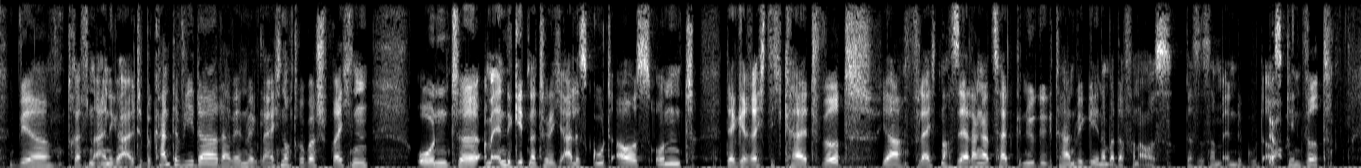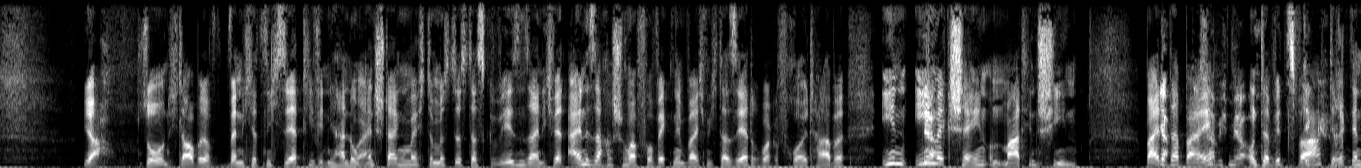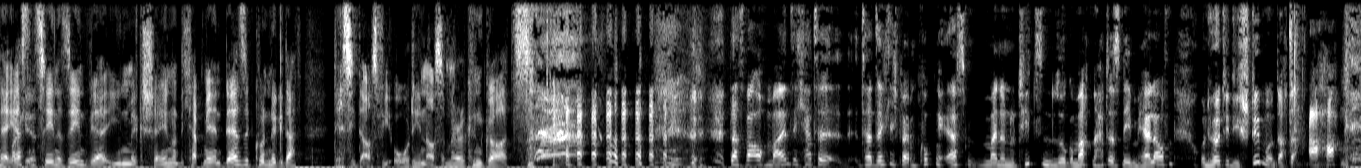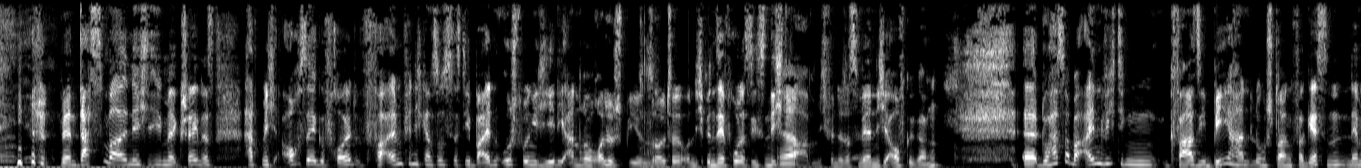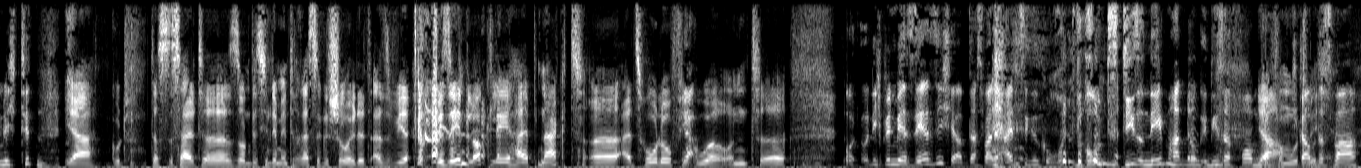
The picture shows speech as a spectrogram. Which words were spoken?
Wir treffen einige alte Bekannte wieder, da werden wir gleich noch drüber sprechen. Und äh, am Ende geht natürlich alles gut aus und der Gerechtigkeit wird ja vielleicht nach sehr langer Zeit Genüge getan. Wir gehen aber davon aus, dass es am Ende gut ja. ausgehen wird. Ja, so, und ich glaube, wenn ich jetzt nicht sehr tief in die Handlung einsteigen möchte, müsste es das gewesen sein. Ich werde eine Sache schon mal vorwegnehmen, weil ich mich da sehr drüber gefreut habe. Ian, Ian ja. McShane und Martin Sheen beide ja, dabei. und der Witz war, direkt in der ersten markiert. Szene sehen wir Ian McShane und ich habe mir in der Sekunde gedacht, der sieht aus wie Odin aus American Gods. das war auch meins. Ich hatte tatsächlich beim Gucken erst meine Notizen so gemacht und hatte es nebenher laufen und hörte die Stimme und dachte, aha, wenn das mal nicht Ian McShane ist, hat mich auch sehr gefreut. Vor allem finde ich ganz lustig, dass die beiden ursprünglich je die andere Rolle spielen sollte und ich bin sehr froh, dass sie es nicht ja. haben. Ich finde, das wäre nicht aufgegangen. Äh, du hast aber einen wichtigen quasi B-Handlungsstrang vergessen, nämlich Titten. Ja, gut. Das ist halt äh, so ein bisschen dem Interesse geschuldet. Also wir, wir sehen Lockley halbnackt äh, als Holo-Figur ja. und, äh, und und ich bin mir sehr sicher, das war der einzige Grund, warum es diese Nebenhandlung in dieser Form ja, gab. Vermutlich. Ich glaube, das war.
